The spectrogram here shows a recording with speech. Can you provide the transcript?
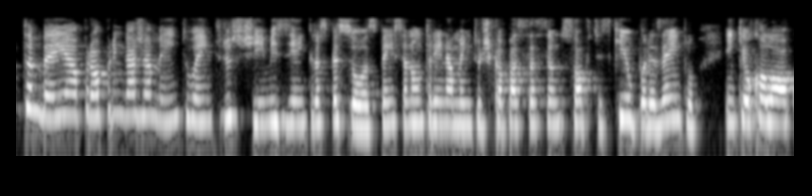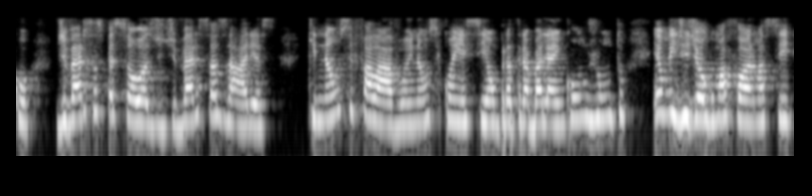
também é o próprio engajamento entre os times e entre as pessoas. Pensa num treinamento de capacitação de soft skill, por exemplo, em que eu coloco diversas pessoas de diversas áreas que não se falavam e não se conheciam para trabalhar em conjunto, eu medi de alguma forma se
